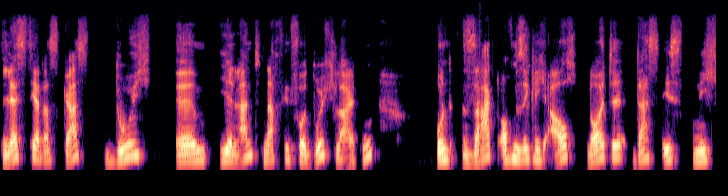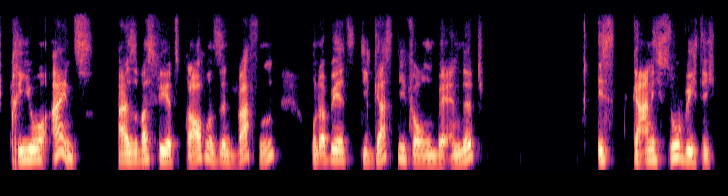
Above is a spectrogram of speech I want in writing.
lässt ja das Gas durch ähm, ihr Land nach wie vor durchleiten und sagt offensichtlich auch, Leute, das ist nicht Prio 1. Also was wir jetzt brauchen, sind Waffen. Und ob ihr jetzt die Gaslieferung beendet, ist gar nicht so wichtig.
